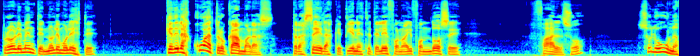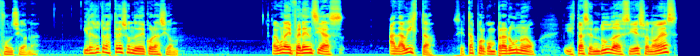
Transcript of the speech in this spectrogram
Probablemente no le moleste que de las cuatro cámaras traseras que tiene este teléfono iPhone 12 falso, solo una funciona. Y las otras tres son de decoración. Algunas diferencias a la vista. Si estás por comprar uno y estás en duda de si eso no es,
